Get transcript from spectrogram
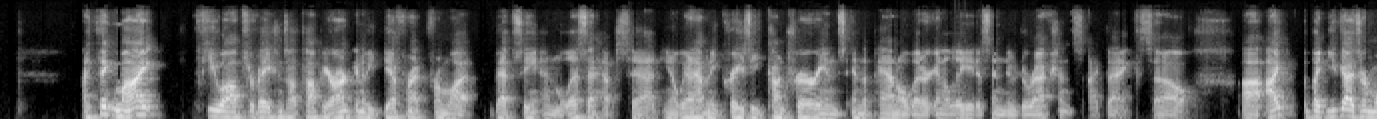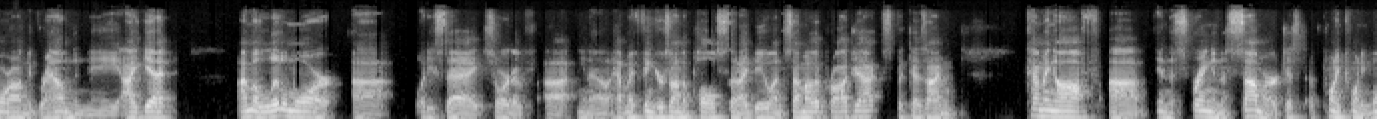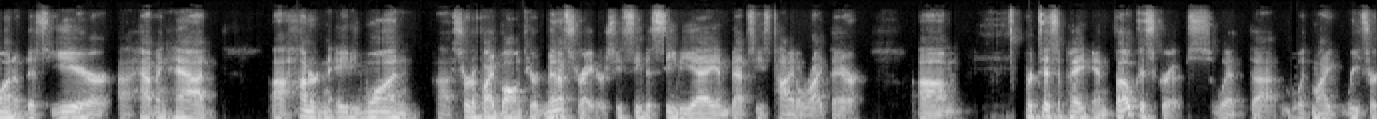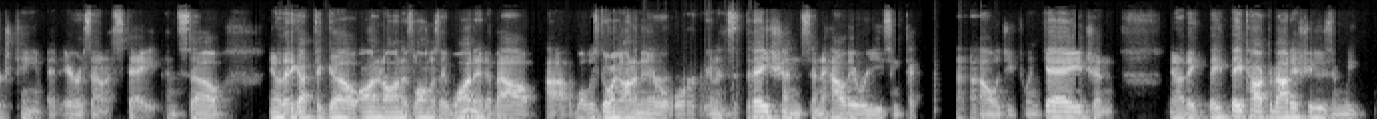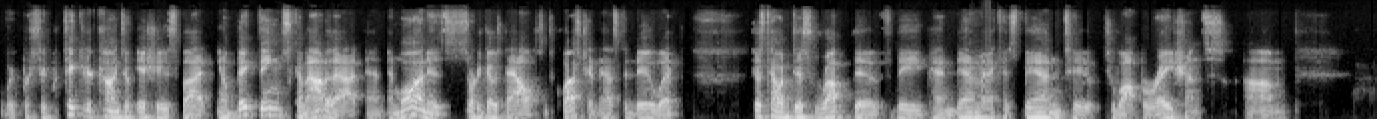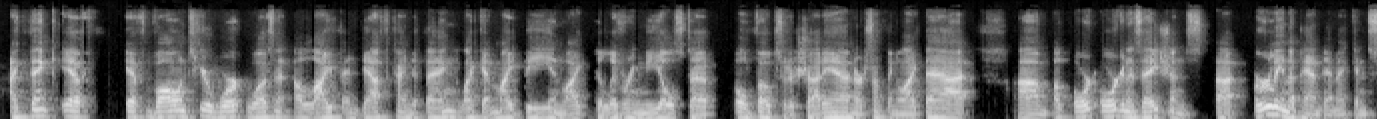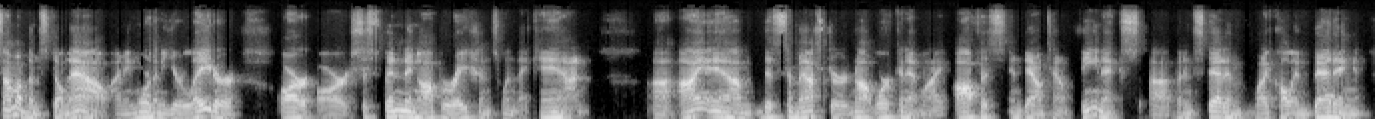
I think my few observations off top here aren't going to be different from what Betsy and Melissa have said. You know, we don't have any crazy contrarians in the panel that are going to lead us in new directions, I think. So uh, I, but you guys are more on the ground than me. I get, I'm a little more, uh, what do you say, sort of, uh, you know, have my fingers on the pulse that I do on some other projects because I'm coming off uh, in the spring and the summer, just of 2021 of this year, uh, having had 181 uh, certified volunteer administrators. You see the CVA and Betsy's title right there. Um, participate in focus groups with uh, with my research team at Arizona State, and so you know they got to go on and on as long as they wanted about uh, what was going on in their organizations and how they were using technology to engage and you know, they, they, they talked about issues and we, we pursued particular kinds of issues, but, you know, big themes come out of that. And, and one is sort of goes to Allison's question. It has to do with just how disruptive the pandemic has been to, to operations. Um, I think if, if volunteer work wasn't a life and death kind of thing, like it might be in like delivering meals to old folks that are shut in or something like that, um, or, organizations uh, early in the pandemic, and some of them still now, I mean, more than a year later, are, are suspending operations when they can. Uh, I am this semester not working at my office in downtown Phoenix, uh, but instead am what I call embedding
